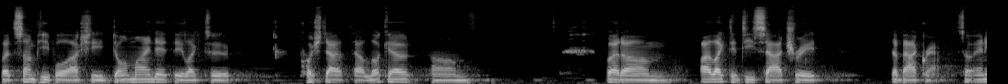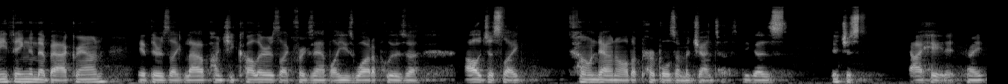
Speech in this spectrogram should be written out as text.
But some people actually don't mind it. They like to push that that look out. Um, but um, I like to desaturate the background. So anything in the background, if there's like loud punchy colors, like for example, I'll use Wodapalooza, I'll just like tone down all the purples and magentas because it just I hate it, right?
